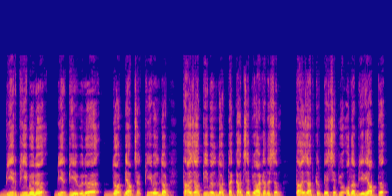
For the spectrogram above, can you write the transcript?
1 pi bölü 1 pi bölü 4 mi yapacak? Pi bölü 4. Tanjant pi bölü 4 de kaç yapıyor arkadaşım? Tanjant 45 yapıyor. O da 1 yaptı.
